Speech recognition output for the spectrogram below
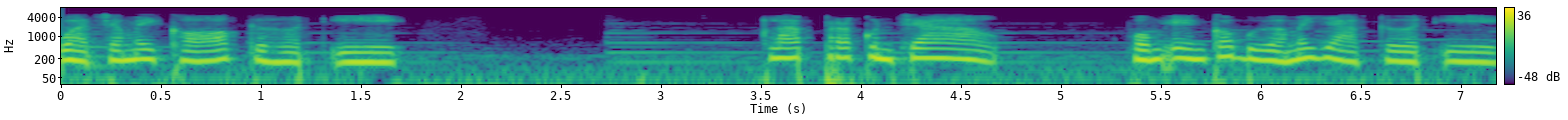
ว่าจะไม่ขอเกิดอีก ครับพระคุณเจ้า ผมเองก็เบื่อไม่อยากเกิดอีก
